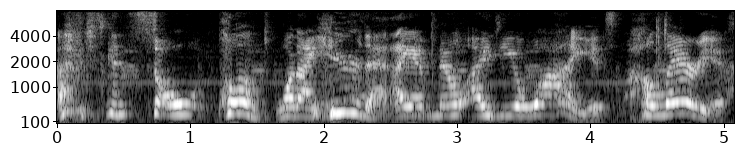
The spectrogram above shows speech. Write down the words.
I'm just getting so pumped when I hear that. I have no idea why. It's hilarious.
